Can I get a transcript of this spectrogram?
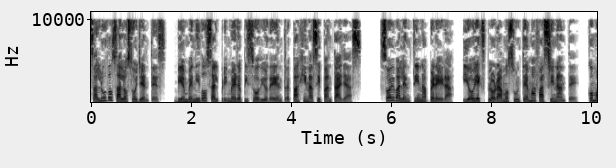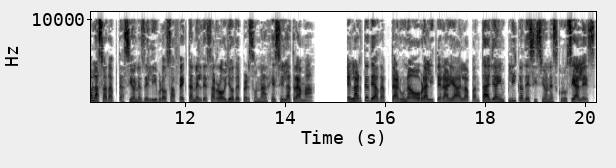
Saludos a los oyentes, bienvenidos al primer episodio de Entre Páginas y Pantallas. Soy Valentina Pereira, y hoy exploramos un tema fascinante, cómo las adaptaciones de libros afectan el desarrollo de personajes y la trama. El arte de adaptar una obra literaria a la pantalla implica decisiones cruciales,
